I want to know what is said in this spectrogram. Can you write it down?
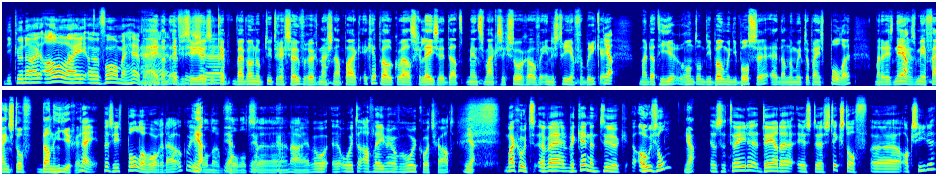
Die kunnen uit allerlei eh, vormen hebben. Nee, hè. want even serieus. ik heb, wij wonen op het Utrechtse Heuvelrug, Nationaal Park. Ik heb ook wel eens gelezen dat mensen maken zich zorgen over industrie en fabrieken. Ja. Maar dat hier rondom die bomen, die bossen, en dan noem je het opeens pollen. Maar er is nergens meer fijnstof dan hier. Hè? Nee, precies. Pollen horen daar ook weer Ja, onder, bijvoorbeeld. ja, Eh. Nou, we hebben we eh, ooit een aflevering over hooikoorts gehad. Ja. Maar goed, eh, we, we kennen natuurlijk ozon. Ja. Dat is de tweede. Derde is de stikstofoxide.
